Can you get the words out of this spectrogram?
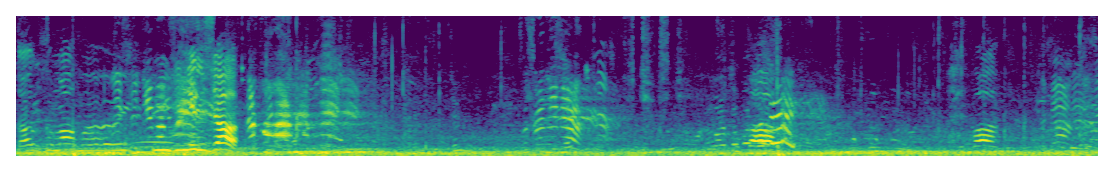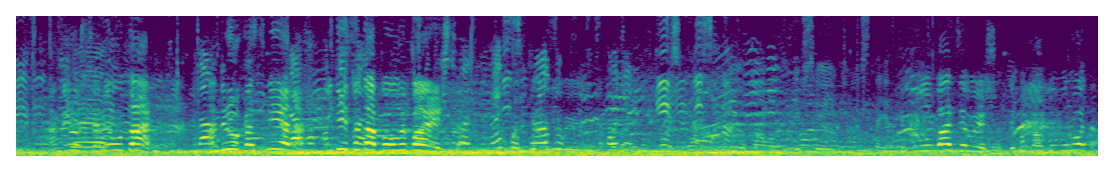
так же, мама, нельзя. Бак. Бак. Андрюш, це не удар. Андрюха, смена. Іди сюди, поулибаєшся. Ти поулибайся вийшов. Ти попав по воротам.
